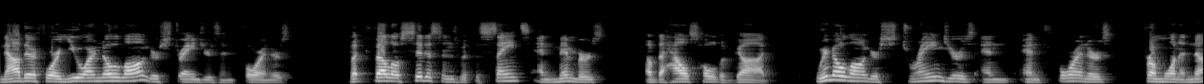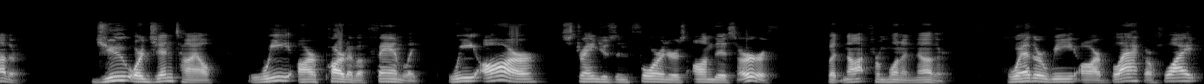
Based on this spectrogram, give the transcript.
Now therefore you are no longer strangers and foreigners, but fellow citizens with the saints and members of the household of God we're no longer strangers and, and foreigners from one another. Jew or Gentile, we are part of a family. We are strangers and foreigners on this earth, but not from one another. Whether we are black or white,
